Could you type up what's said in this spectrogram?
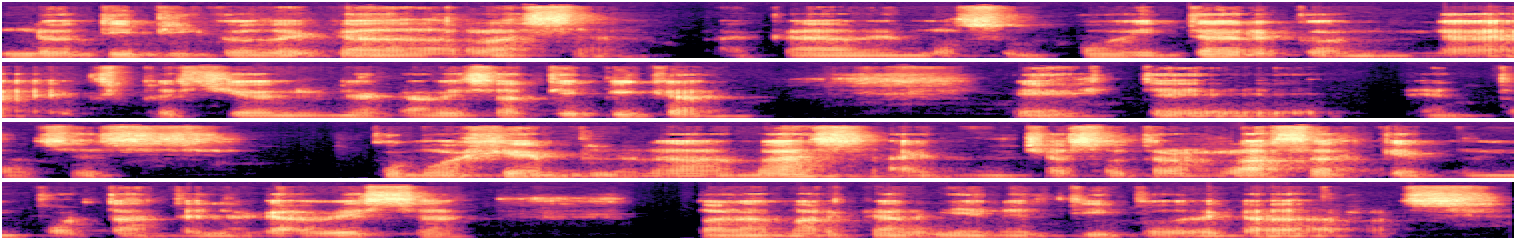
lo típico de cada raza. Acá vemos un pointer con una expresión y una cabeza típica. Este, entonces, como ejemplo nada más, hay muchas otras razas que es muy importante la cabeza para marcar bien el tipo de cada raza.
